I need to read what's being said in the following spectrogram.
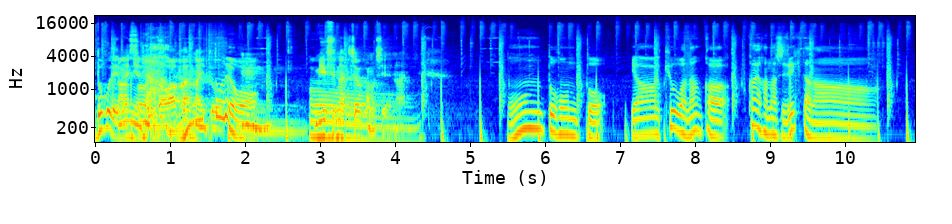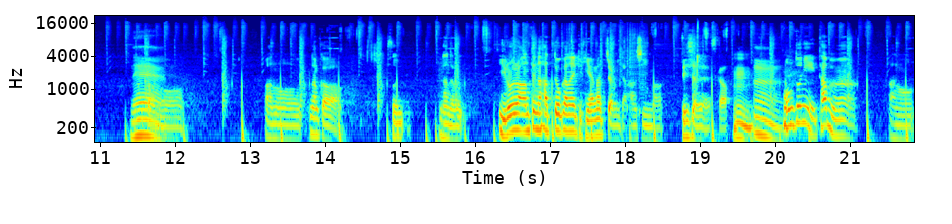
どこで何やってるか分かんないと本当よ。うん見失っちゃうかもしれない。ほんとほんといやー今日はなんか深い話できたなねのあのなんかそのなんだろういろいろアンテナ張っておかないと干上がっちゃうみたいな話今出てたじゃないですか。うん。えうん。本当に多分あの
